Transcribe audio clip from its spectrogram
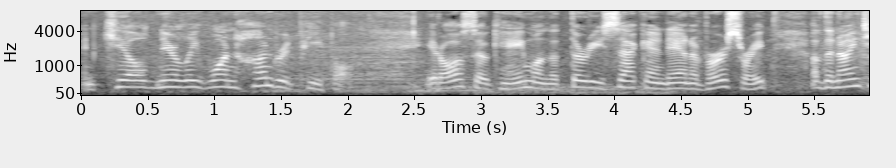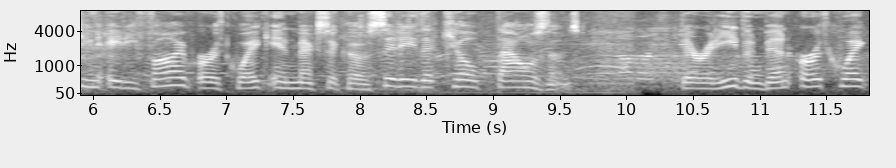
and killed nearly 100 people. It also came on the 32nd anniversary of the 1985 earthquake in Mexico City that killed thousands. There had even been earthquake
